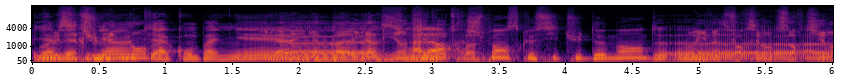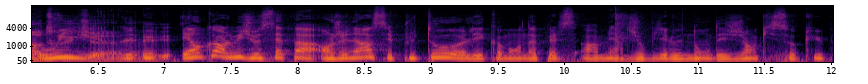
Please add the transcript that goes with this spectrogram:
il y avait si tu lui rien demandes- qui accompagnait. Il a- il a pas- il a euh, rien son- dit Alors, d'autre. je pense que si tu demandes, euh, Ouais, il va forcément te sortir un oui, truc, euh, euh, et encore lui, je sais pas. En général, c'est plutôt euh, les comment on appelle ça? Ah merde, j'ai oublié le nom des gens qui s'occupent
